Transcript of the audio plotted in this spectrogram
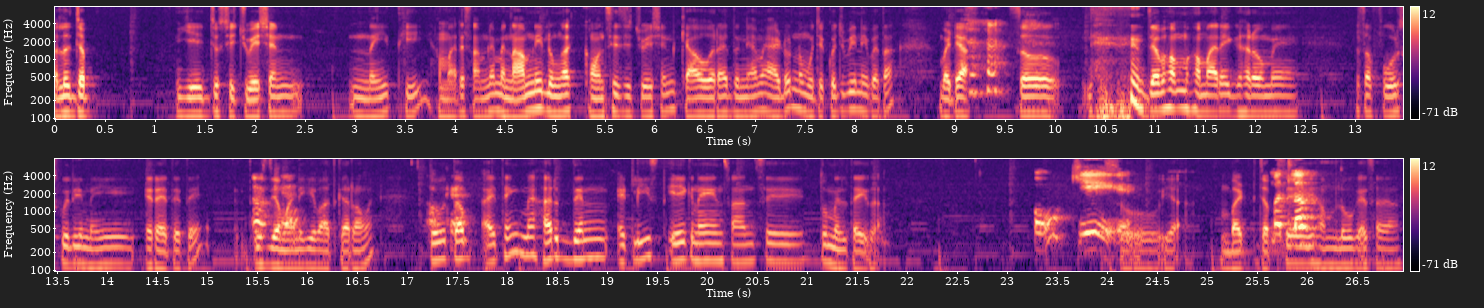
मतलब जब ये जो सिचुएशन नहीं थी हमारे सामने मैं नाम नहीं लूँगा कौन सी सिचुएशन क्या हो रहा है दुनिया में आई डोंट नो मुझे कुछ भी नहीं पता बट या सो जब हम हमारे घरों में ऐसा फोर्सफुली नहीं रहते थे okay. उस जमाने की बात कर रहा हूँ मैं तो okay. तब आई थिंक मैं हर दिन एटलीस्ट एक नए इंसान से तो मिलता ही था ओके सो या बट जब मतलब... से हम लोग ऐसा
